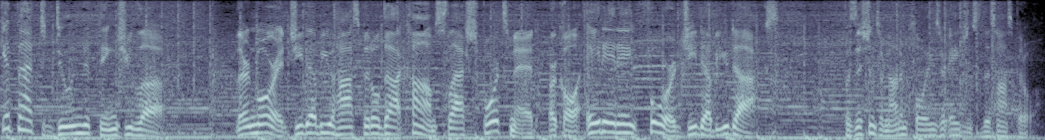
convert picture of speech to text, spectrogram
Get back to doing the things you love. Learn more at gwhospital.com slash sportsmed or call 888-4GW-DOCS. Physicians are not employees or agents of this hospital.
